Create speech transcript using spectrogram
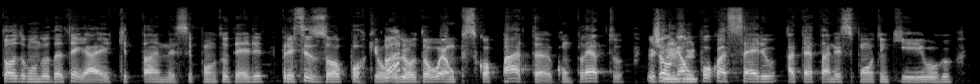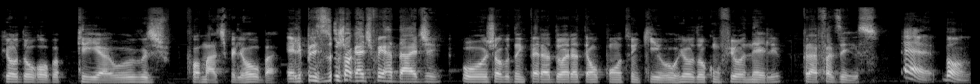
todo mundo da TI que tá nesse ponto dele precisou, porque Claro. o Rodou é um psicopata completo, jogar um pouco a sério até tá nesse ponto em que o Rodou rouba, cria os formatos pra ele roubar. Ele precisou jogar de verdade o jogo do Imperador até o ponto em que o Ryodou confiou nele pra fazer isso. É, bom,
